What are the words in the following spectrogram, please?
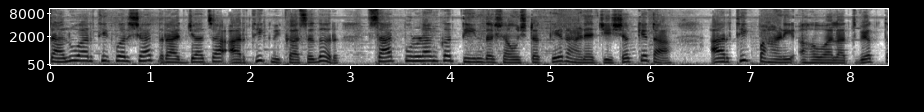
चालू आर्थिक वर्षात राज्याचा आर्थिक विकास दर सात पूर्णांक तीन दशांश टक्के राहण्याची शक्यता आर्थिक पाहणी अहवालात व्यक्त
